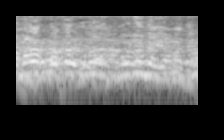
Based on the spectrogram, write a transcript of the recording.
আমার কথা কোনো মনে নাই আমাদের।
